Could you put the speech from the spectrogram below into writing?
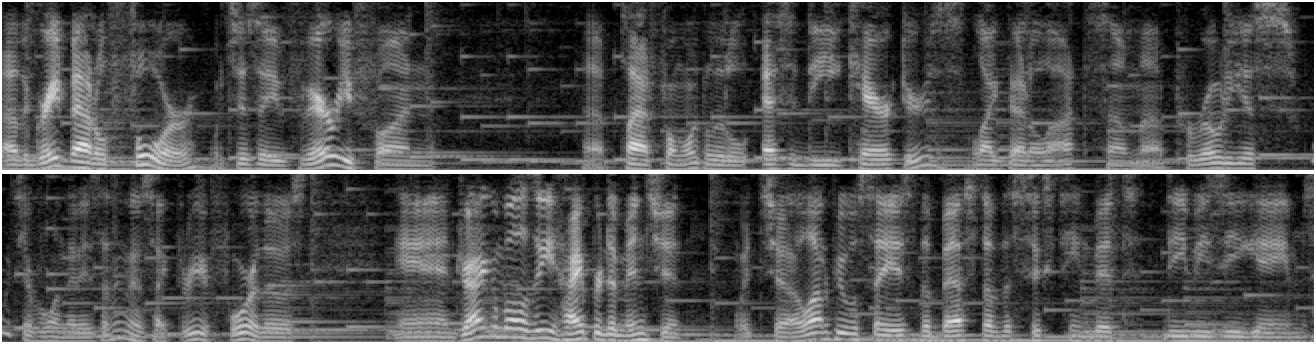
uh, The Great Battle 4, which is a very fun uh, platform with a little SD characters. Like that a lot. Some uh, Parodius, whichever one that is. I think there's like three or four of those. And Dragon Ball Z Hyper Dimension, which uh, a lot of people say is the best of the 16-bit DBZ games.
